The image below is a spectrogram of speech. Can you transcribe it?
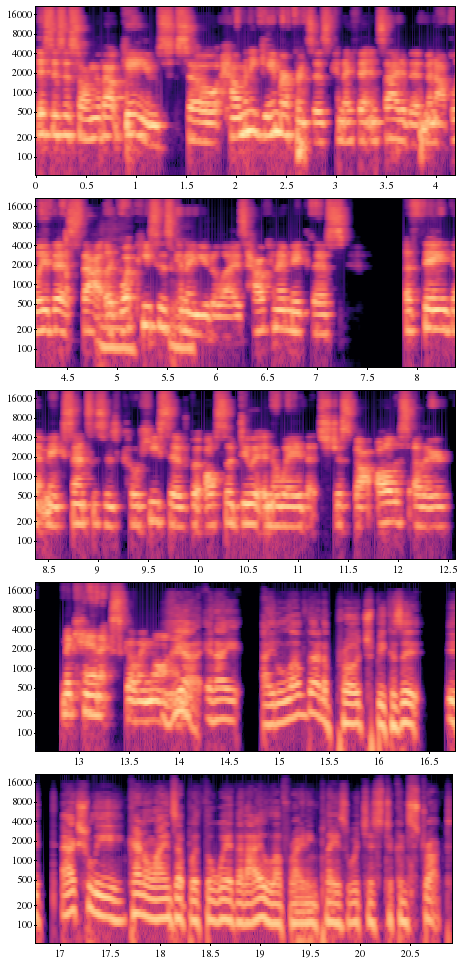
this is a song about games. So how many game references can I fit inside of it? Monopoly, this, that. Like, Yeah, what pieces can. I utilize? How can I make this a thing that makes sense, is, is cohesive, but also do it in a way that's just got all this other mechanics going on. Yeah, and I I love that approach because it it actually kind of lines up with the way that I love writing plays, which is to construct.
